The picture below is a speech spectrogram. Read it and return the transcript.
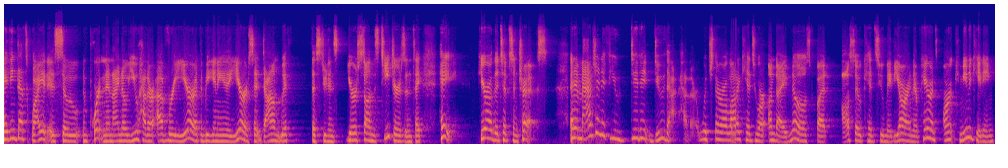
i think that's why it is so important. And i know you heather every year at the beginning of the year sit down with the students your son's teachers and say hey here are the tips and tricks and imagine if you didn't do that, Heather, which there are a lot of kids who are undiagnosed, but also kids who maybe are and their parents aren't communicating.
